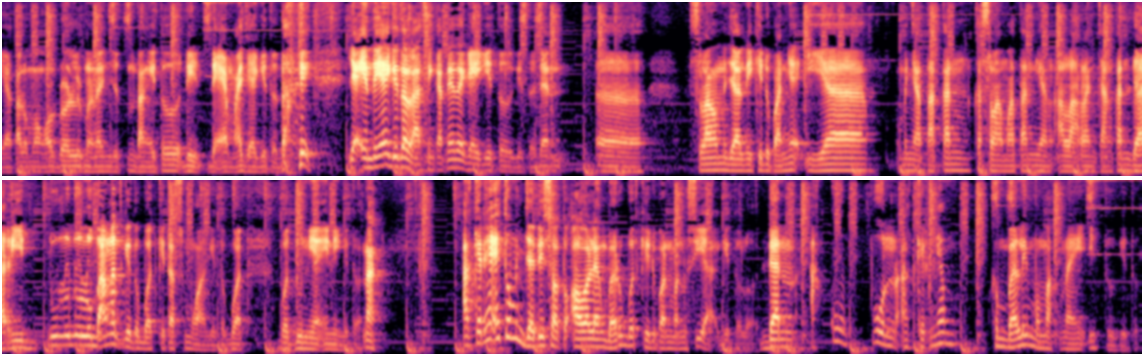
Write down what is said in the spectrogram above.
Ya kalau mau ngobrol lebih lanjut tentang itu di DM aja gitu. Tapi ya intinya gitulah singkatnya kayak gitu gitu. Dan uh, selama menjalani kehidupannya ia menyatakan keselamatan yang Allah rancangkan dari dulu-dulu banget gitu buat kita semua gitu buat buat dunia ini gitu. Nah akhirnya itu menjadi suatu awal yang baru buat kehidupan manusia gitu loh. Dan aku pun akhirnya kembali memaknai itu gitu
